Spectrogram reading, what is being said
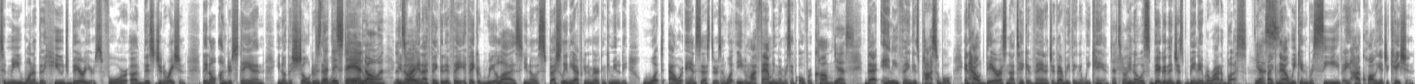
to me, one of the huge barriers for uh, this generation. They don't understand, you know, the shoulders that, That we they stand on. you That's know, right. and I think that if they if they could realize, you know, especially in the African American community, what our ancestors and what even my family members have overcome. Yes. That anything is possible, and how dare us not take advantage of everything that we can. That's right. You know, it's bigger than just being able to ride a bus. Yes. Like now we can receive a high quality education.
